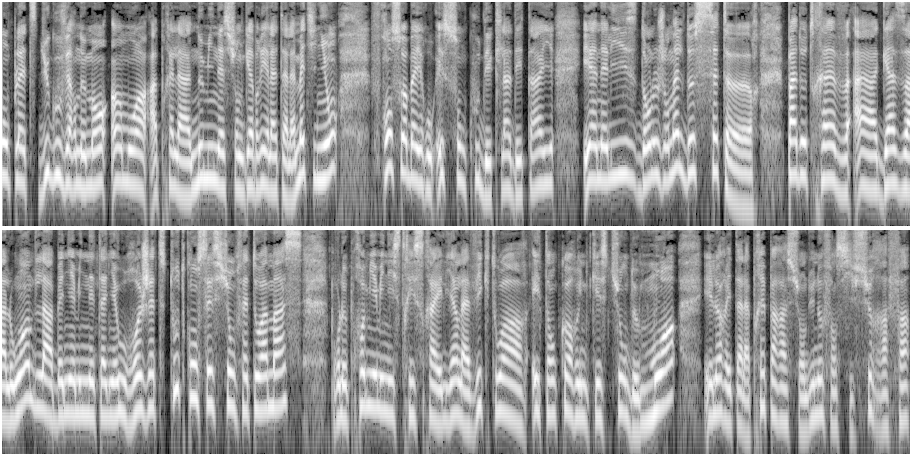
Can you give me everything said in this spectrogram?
complète du gouvernement un mois après la nomination de Gabriel Attal à Matignon. François Bayrou et son coup d'éclat détaille et analyse dans le journal de 7 heures. Pas de trêve à Gaza, loin de là. Benjamin Netanyahou rejette toute concession faite au Hamas. Pour le premier ministre israélien, la victoire est encore une question de mois et l'heure est à la préparation d'une offensive sur Rafah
